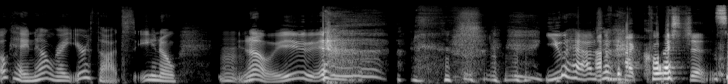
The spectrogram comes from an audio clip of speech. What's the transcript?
okay, now write your thoughts. You know, mm. no, you. you have some got questions.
